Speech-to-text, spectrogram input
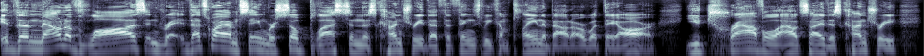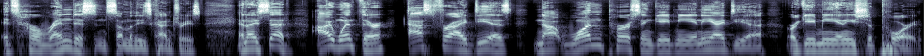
the amount of laws and re- that's why I'm saying we're so blessed in this country that the things we complain about are what they are. You travel outside this country, it's horrendous in some of these countries. And I said, I went there, asked for ideas, not one person gave me any idea or gave me any support.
